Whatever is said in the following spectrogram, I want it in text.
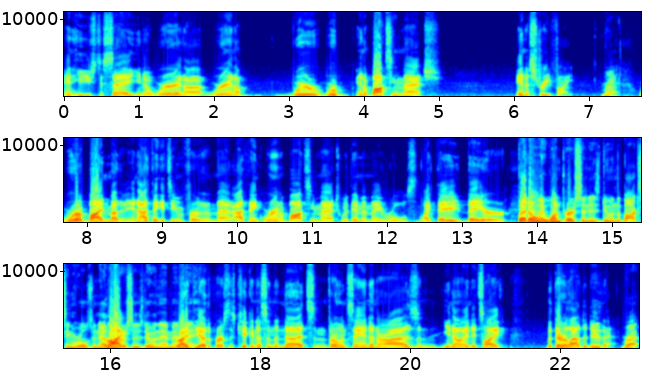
and he used to say, you know, we're in a we're in a we're we're in a boxing match in a street fight. Right. We're abiding by the, and I think it's even further than that. I think we're in a boxing match with MMA rules. Like they they are But only one person is doing the boxing rules, and the other Right. person is doing the MMA. Right. The other person's kicking us in the nuts and throwing sand in our eyes, and you know, and it's like, but they're allowed to do that. Right.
